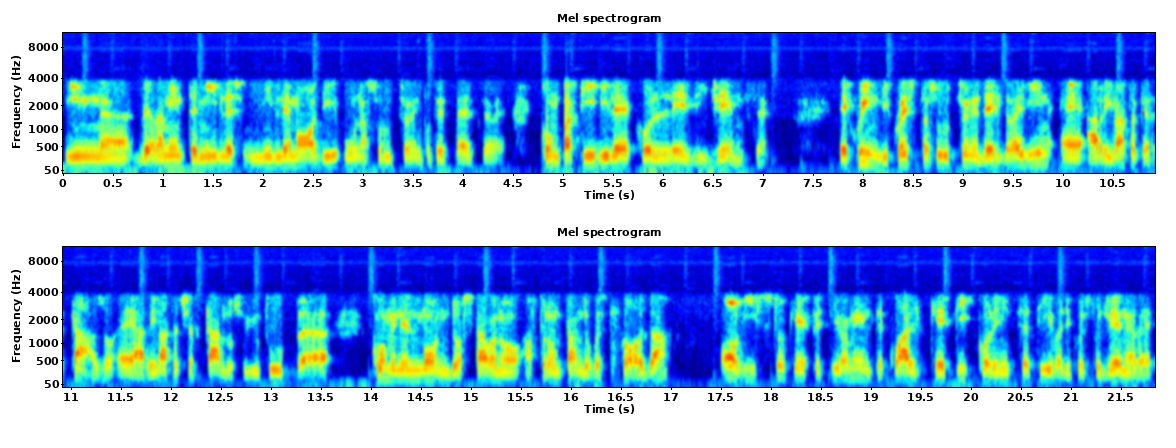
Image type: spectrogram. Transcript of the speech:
in uh, veramente mille, mille modi una soluzione che potesse essere compatibile con le esigenze e quindi questa soluzione del drive-in è arrivata per caso, è arrivata cercando su YouTube eh, come nel mondo stavano affrontando questa cosa. Ho visto che effettivamente qualche piccola iniziativa di questo genere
